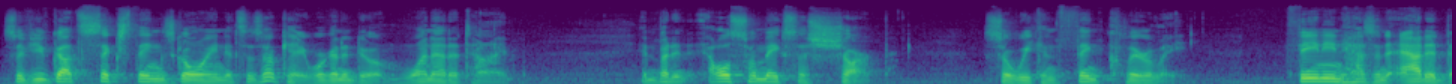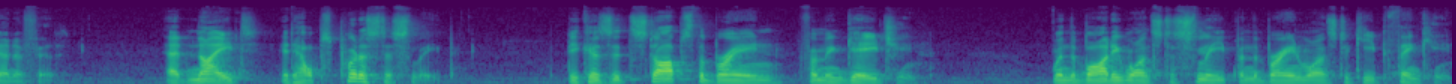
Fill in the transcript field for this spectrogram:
So if you've got six things going, it says, okay, we're going to do them one at a time. But it also makes us sharp so we can think clearly. Theanine has an added benefit. At night, it helps put us to sleep because it stops the brain from engaging when the body wants to sleep and the brain wants to keep thinking.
